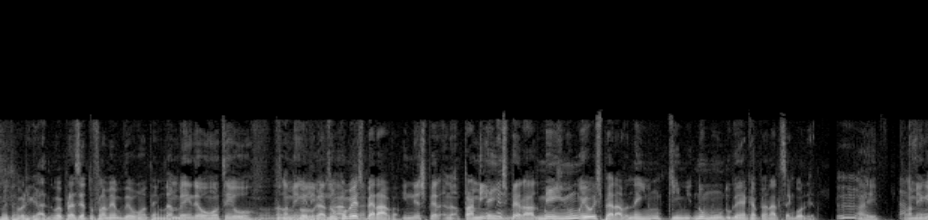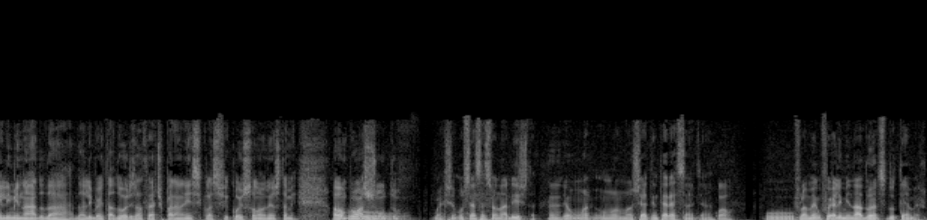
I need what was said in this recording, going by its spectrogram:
Muito obrigado. O meu presente o Flamengo deu ontem. Lá Também deu ontem o no, Flamengo no eliminado, Como eu né? esperava. Inesperado. Para mim, Nem, inesperado. Nenhum, você. eu esperava. Nenhum time no mundo ganha campeonato sem goleiro. Uhum. Aí. Tá Flamengo certo. eliminado da, da Libertadores, o Atlético Paranaense classificou e o São Lourenço também. Mas vamos para um assunto. Como é que chama? O sensacionalista é. deu uma, uma manchete interessante. Né? Qual? O Flamengo foi eliminado antes do Temer.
